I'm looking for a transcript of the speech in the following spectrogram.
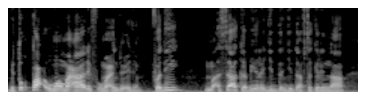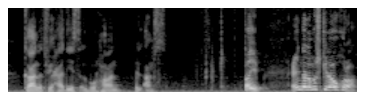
بتقطع وهو ما عارف وما عنده علم. فدي مأساة كبيرة جدا جدا. أفتكر إنها كانت في حديث البرهان بالأمس. طيب عندنا مشكلة أخرى.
